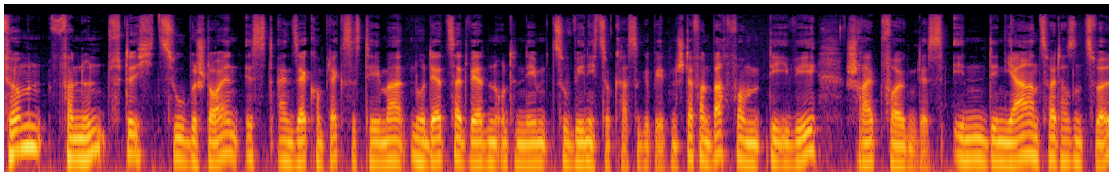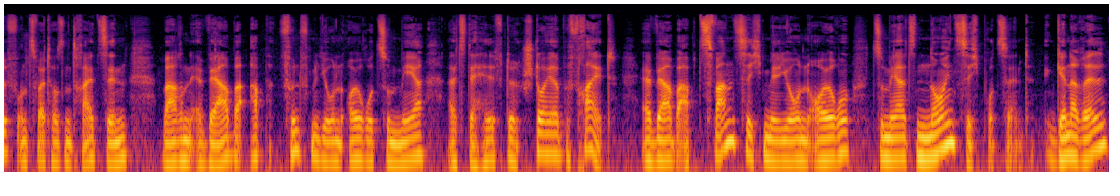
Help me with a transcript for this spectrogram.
Firmen vernünftig zu besteuern ist ein sehr komplexes Thema. Nur derzeit werden Unternehmen zu wenig zur Kasse gebeten. Stefan Bach vom DIW schreibt Folgendes. In den Jahren 2012 und 2013 waren Erwerbe ab 5 Millionen Euro zu mehr als der Hälfte steuerbefreit. Erwerbe ab 20 Millionen Euro zu mehr als 90 Prozent. Generell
